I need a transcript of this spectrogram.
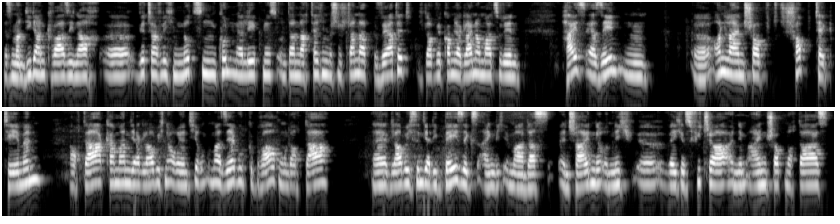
dass man die dann quasi nach äh, wirtschaftlichem Nutzen, Kundenerlebnis und dann nach technischem Standard bewertet. Ich glaube, wir kommen ja gleich nochmal zu den heiß ersehnten äh, Online-Shop, Shop-Tech-Themen. Auch da kann man ja, glaube ich, eine Orientierung immer sehr gut gebrauchen. Und auch da, äh, glaube ich, sind ja die Basics eigentlich immer das Entscheidende und nicht, äh, welches Feature in dem einen Shop noch da ist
